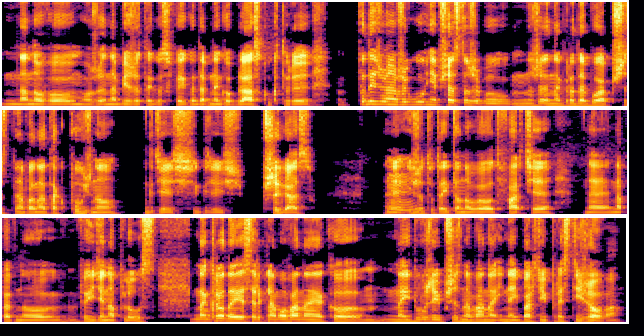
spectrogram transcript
na nowo może nabierze tego swojego dawnego blasku, który podejrzewam, że głównie przez to, że, był, że nagroda była przyznawana tak późno, gdzieś, gdzieś przygasł. Mm. I że tutaj to nowe otwarcie e, na pewno wyjdzie na plus. Nagroda jest reklamowana jako najdłużej przyznawana i najbardziej prestiżowa.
